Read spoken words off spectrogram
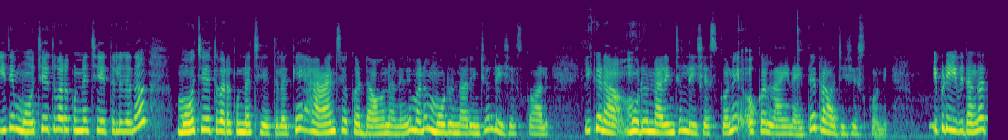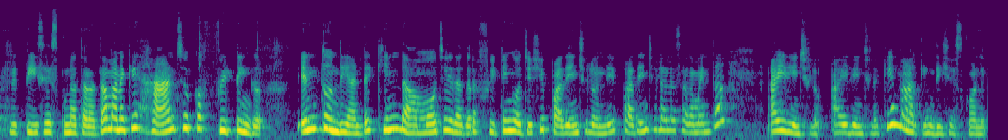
ఇది మోచేతి వరకు ఉన్న చేతులు కదా? మోచేతి వరకు ఉన్న చేతులకి హ్యాండ్స్ యొక్క డౌన్ అనేది మనం మూడున్నర ఇంచులు తీసేసుకోవాలి. ఇక్కడ మూడున్నర ఇంచులు తీసేసుకొని ఒక లైన్ అయితే డ్రా చేసేసుకోండి. ఇప్పుడు ఈ విధంగా తీసేసుకున్న తర్వాత మనకి హ్యాండ్స్ యొక్క ఫిట్టింగ్ ఎంత ఉంది అంటే కింద మోచే దగ్గర ఫిట్టింగ్ వచ్చేసి పది ఇంచులు ఉంది. పది ఇంచుల సగం ఎంత? ఐదు ఇంచులు ఐదు ఇంచులకి మార్కింగ్ తీసేసుకోండి.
